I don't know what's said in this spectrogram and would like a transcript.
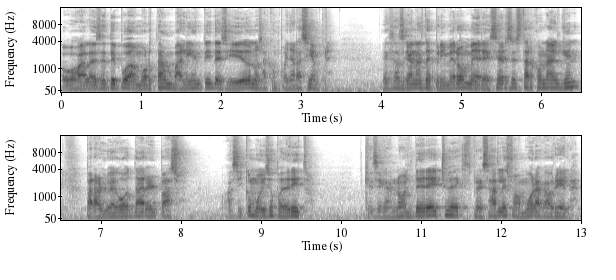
Ojalá ese tipo de amor tan valiente y decidido nos acompañara siempre. Esas ganas de primero merecerse estar con alguien para luego dar el paso. Así como hizo Pedrito, que se ganó el derecho de expresarle su amor a Gabriela.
